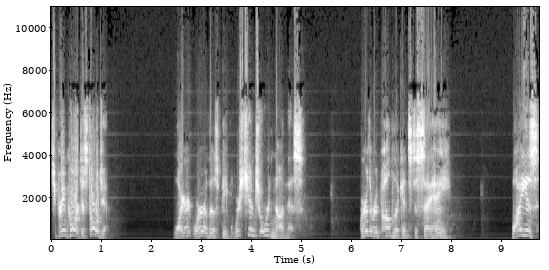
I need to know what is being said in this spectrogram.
Supreme Court just told you. Where where are those people? Where's Jim Jordan on this? Where are the Republicans to say, "Hey, why is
